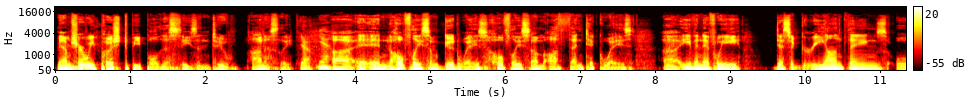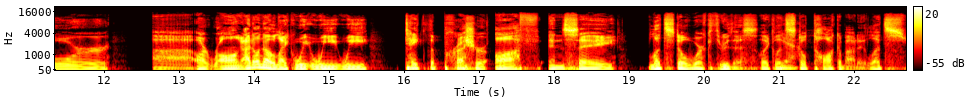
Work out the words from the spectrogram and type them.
Yeah, I'm sure we pushed people this season too, honestly. Yeah, yeah. Uh, in in hopefully some good ways, hopefully some authentic ways. Uh, even if we disagree on things or uh, are wrong, I don't know. Like we we we take the pressure off and say, let's still work through this. Like let's Yeah. still talk about it. Let's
